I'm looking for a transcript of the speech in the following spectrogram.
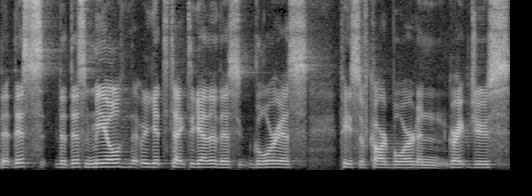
that this, that this meal that we get to take together, this glorious piece of cardboard and grape juice,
